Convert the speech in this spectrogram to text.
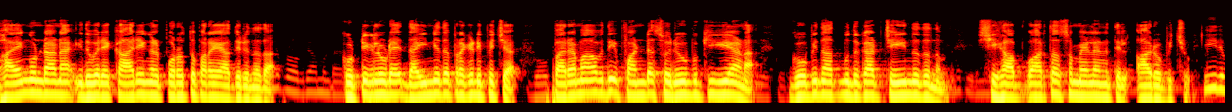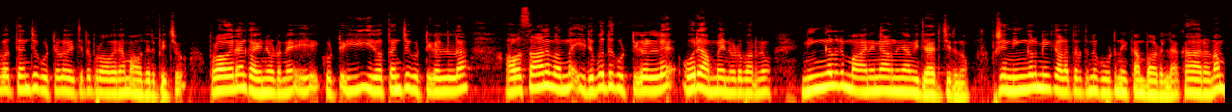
ഭയം കൊണ്ടാണ് ഇതുവരെ കാര്യങ്ങൾ പുറത്തു പറയാതിരുന്നത്. കുട്ടികളുടെ ദൈന്യത പ്രകടിപ്പിച്ച് പരമാവധി ഫണ്ട് സ്വരൂപിക്കുകയാണ് ഗോപിനാഥ് മുതുകാട് ചെയ്യുന്നതെന്നും ഷിഹാബ് വാർത്താ സമ്മേളനത്തിൽ ആരോപിച്ചു. ഈ ഇരുപത്തഞ്ച് കുട്ടികളെ വെച്ചിട്ട് പ്രോഗ്രാം അവതരിപ്പിച്ചു. പ്രോഗ്രാം കഴിഞ്ഞ ഉടനെ ഈ കുട്ടി ഈ ഇരുപത്തഞ്ച് കുട്ടികളിലെ അവസാനം വന്ന ഇരുപത് കുട്ടികളിലെ ഒരു അമ്മ എന്നോട് പറഞ്ഞു നിങ്ങളൊരു മാന്യനാണെന്ന് ഞാൻ വിചാരിച്ചിരുന്നു. പക്ഷെ നിങ്ങളും ഈ കളത്തരത്തിന് കൂട്ടു നിൽക്കാൻ പാടില്ല. കാരണം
